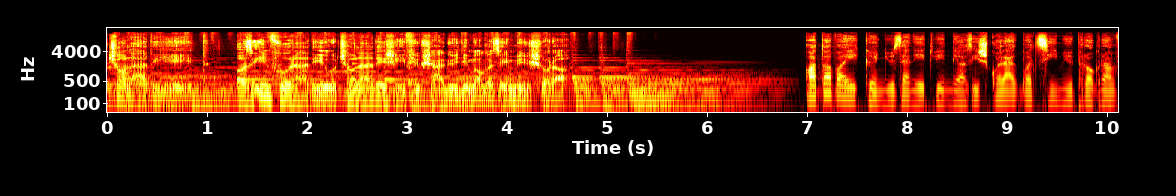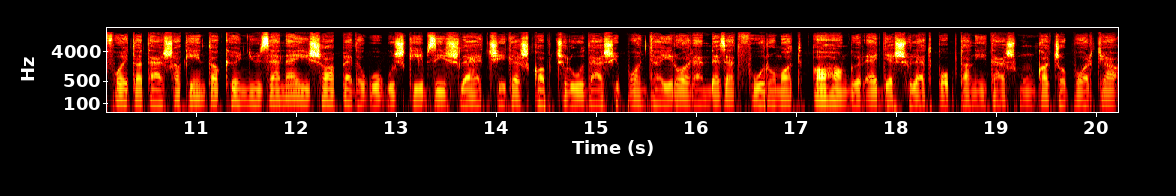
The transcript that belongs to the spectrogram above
Családi Hét. Az Inforádió család és ifjúságügyi magazin műsora. A tavalyi Könnyű zenét vinni az iskolákba című program folytatásaként a könnyű zene és a pedagógus képzés lehetséges kapcsolódási pontjairól rendezett fórumot a Hangör Egyesület poptanítás munkacsoportja.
